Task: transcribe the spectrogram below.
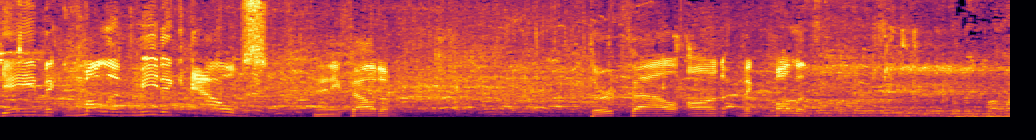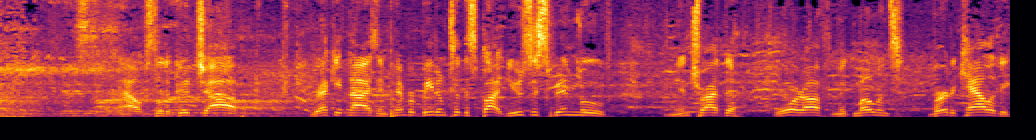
game. McMullen meeting Alves. And he fouled him. Third foul on McMullen. Alves did a good job recognizing Pember beat him to the spot, used the spin move, and then tried to ward off McMullen's verticality.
